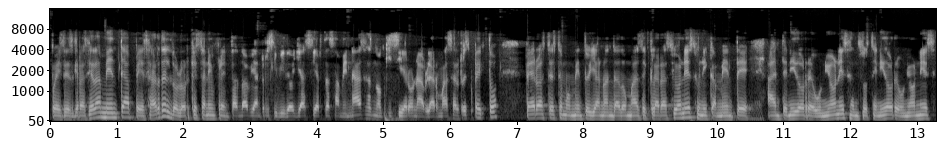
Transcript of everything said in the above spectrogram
pues desgraciadamente a pesar del dolor que están enfrentando habían recibido ya ciertas amenazas, no quisieron hablar más al respecto, pero hasta este momento ya no han dado más declaraciones, únicamente han tenido reuniones, han sostenido reuniones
